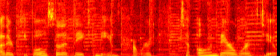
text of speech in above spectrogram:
other people so that they can be empowered to own their worth too.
